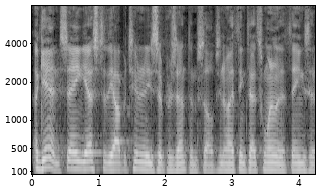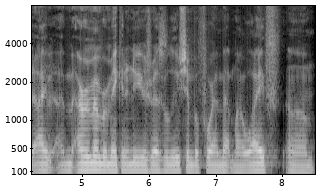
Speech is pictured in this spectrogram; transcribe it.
Again, saying yes to the opportunities that present themselves. You know, I think that's one of the things that I I remember making a New Year's resolution before I met my wife. Um,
